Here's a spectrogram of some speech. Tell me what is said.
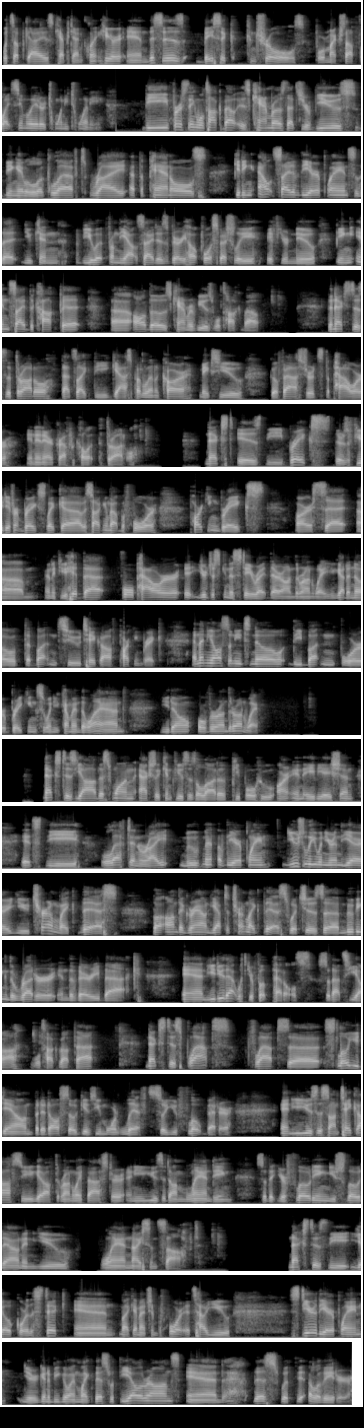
What's up guys, Capitan Clint here, and this is Basic Controls for Microsoft Flight Simulator 2020. The first thing we'll talk about is cameras, that's your views, being able to look left, right, at the panels, getting outside of the airplane so that you can view it from the outside is very helpful, especially if you're new. Being inside the cockpit, uh, all those camera views we'll talk about. The next is the throttle, that's like the gas pedal in a car, makes you go faster, it's the power. In an aircraft, we call it the throttle. Next is the brakes. There's a few different brakes, like uh, I was talking about before. Parking brakes are set, um, and if you hit that full power, it, you're just going to stay right there on the runway. You got to know the button to take off parking brake. And then you also need to know the button for braking so when you come into land, you don't overrun the runway. Next is yaw. This one actually confuses a lot of people who aren't in aviation. It's the left and right movement of the airplane. Usually when you're in the air, you turn like this, but on the ground you have to turn like this, which is uh, moving the rudder in the very back. And you do that with your foot pedals. So that's yaw. We'll talk about that. Next is flaps. Flaps uh, slow you down, but it also gives you more lift, so you float better and you use this on takeoff so you get off the runway faster and you use it on landing so that you're floating you slow down and you land nice and soft. Next is the yoke or the stick and like i mentioned before it's how you steer the airplane. You're going to be going like this with the ailerons and this with the elevator.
